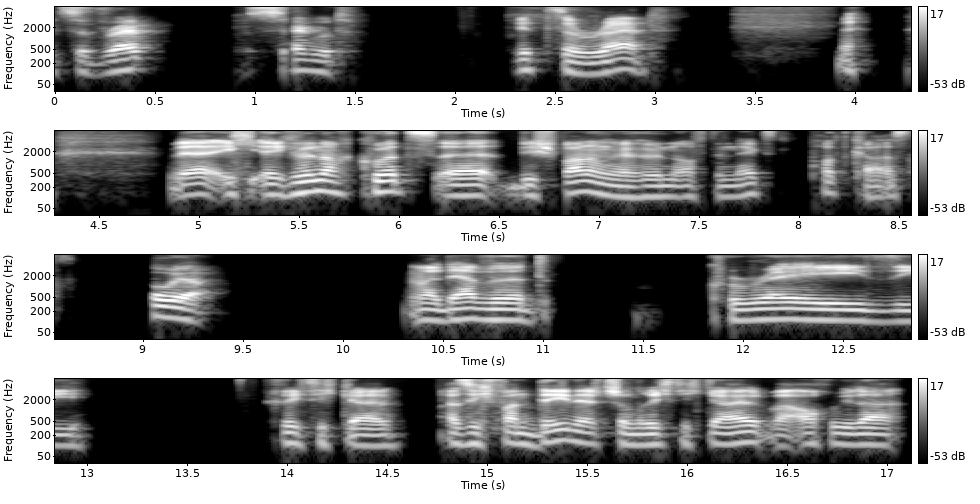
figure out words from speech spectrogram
It's a rap. Sehr gut. It's a rap. ich, ich will noch kurz äh, die Spannung erhöhen auf den nächsten Podcast. Oh ja. Weil der wird crazy. richtig geil. Also ich fand den jetzt schon richtig geil, war auch wieder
